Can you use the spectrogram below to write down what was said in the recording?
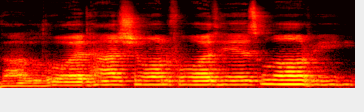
The Lord has shown forth his glory.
